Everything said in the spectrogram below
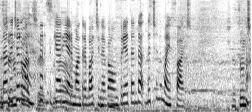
De dar ce de nu ce nu faceți? mai... Chiar da. ieri m-a întrebat cineva, un prieten, dar de ce nu mai faci? Și atunci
